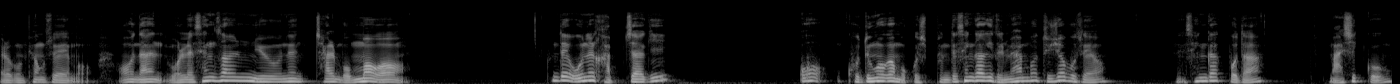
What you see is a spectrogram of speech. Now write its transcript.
여러분 평소에 뭐 어 난 원래 생선류는 잘 못 먹어. 근데 오늘 갑자기 어 고등어가 먹고 싶은데 생각이 들면 한번 드셔보세요. 네, 생각보다 맛있고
